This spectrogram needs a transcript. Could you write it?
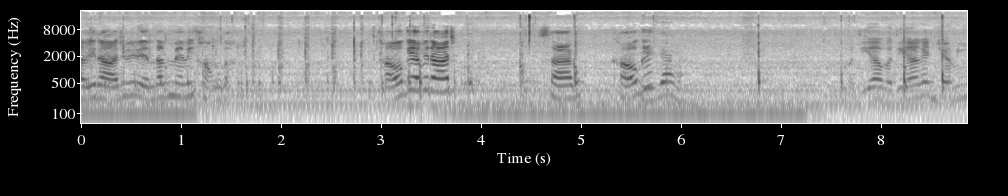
ਅਭੀ ਰਾਜ ਵੀ ਵੇਂਦਾ ਮੈਂ ਵੀ ਖਾਊਂਗਾ। ਖਾਓਗੇ ਅਭੀ ਰਾਜ? ਸਾਗ ਖਾਓਗੇ? ਵਧੀਆ ਵਧੀਆ ਕਿ ਜਮੀ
